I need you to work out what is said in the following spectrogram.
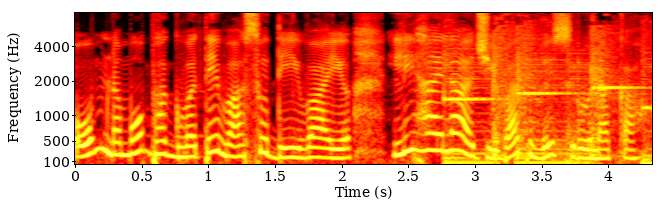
ओम नमो भगवते वासुदेवाय लिहायला अजिबात विसरू नका.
